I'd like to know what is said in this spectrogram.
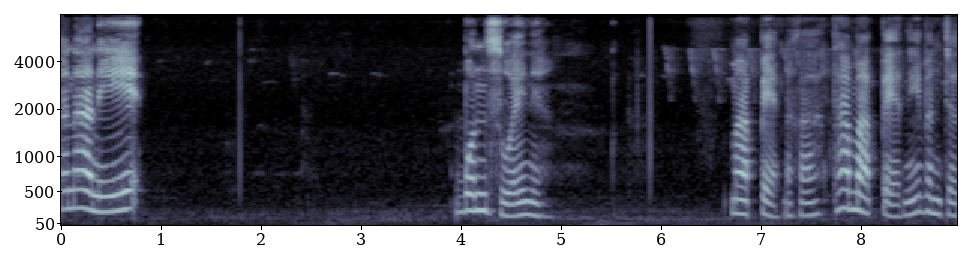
ถ้าหน้านี้ บนสวยเนี่ย มาแปดนะคะ ถ้ามาแปดนี้มันจะ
